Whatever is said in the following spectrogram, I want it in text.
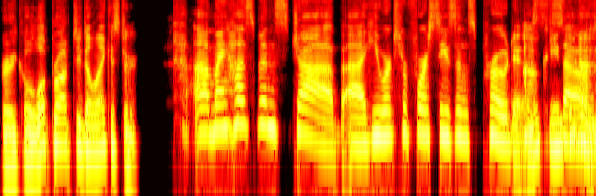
Very cool. What brought you to Lancaster? Uh, my husband's job, uh, he works for Four Seasons Produce. Okay, so yeah.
